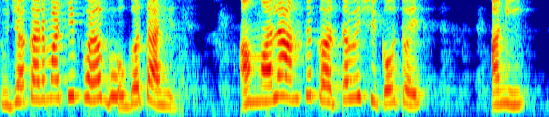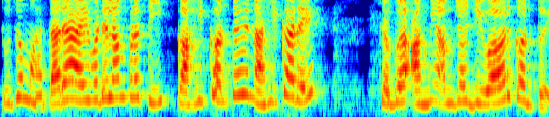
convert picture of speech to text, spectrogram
तुझ्या कर्माची फळं भोगत आहेस. आम्हाला आमचं कर्तव्य शिकवतोयस. आणि तुझं म्हाताऱ्या आईवडिलांप्रती काही कर्तव्य नाही का रे? सगळं आम्ही आमच्या जीवावर करतोय.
